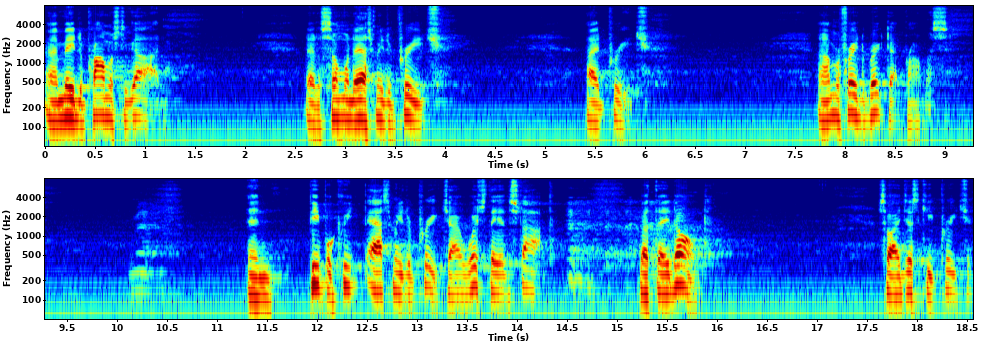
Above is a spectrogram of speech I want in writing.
And I made the promise to God that if someone asked me to preach, I'd preach. And I'm afraid to break that promise. Amen. And people keep asking me to preach. I wish they'd stop, but they don't. So I just keep preaching.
